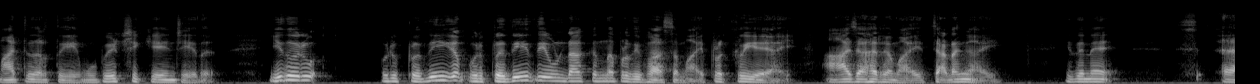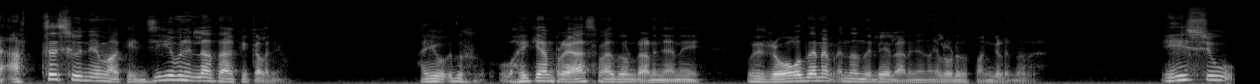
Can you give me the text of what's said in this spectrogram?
മാറ്റി നിർത്തുകയും ഉപേക്ഷിക്കുകയും ചെയ്ത് ഇതൊരു ഒരു പ്രതീകം ഒരു പ്രതീതി ഉണ്ടാക്കുന്ന പ്രതിഭാസമായി പ്രക്രിയയായി ആചാരമായി ചടങ്ങായി ഇതിനെ അർത്ഥശൂന്യമാക്കി ജീവനില്ലാതാക്കി കളഞ്ഞു. അയ്യോ ഇത് വഹിക്കാൻ പ്രയാസമായതുകൊണ്ടാണ് ഞാൻ ഒരു രോദനം എന്ന നിലയിലാണ് ഞാൻ നിങ്ങളോട് ഇത് പങ്കിടുന്നത്. യേശു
